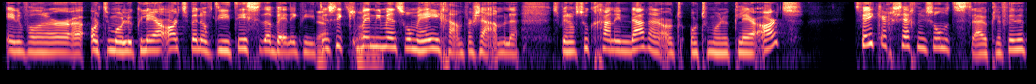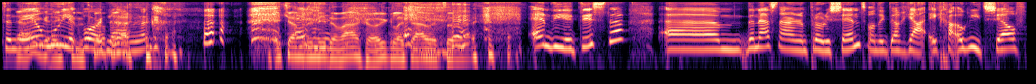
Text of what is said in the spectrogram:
een of ander uh, ortomoleculair arts ben of diëtist, dat ben ik niet. dus ik ben die mensen om me heen gaan verzamelen. Dus ik ben op zoek gegaan inderdaad naar een ortomoleculair arts. Twee keer gezegd nu zonder te struikelen. Vind het een heel moeilijk woord namelijk. ik ga me er niet aan wagen. Ik laat jou het. Uh... en diëtisten. Um, daarnaast naar een producent. Want ik dacht, ja, ik ga ook niet zelf.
